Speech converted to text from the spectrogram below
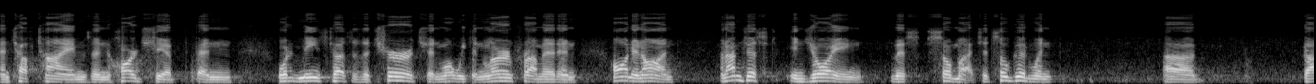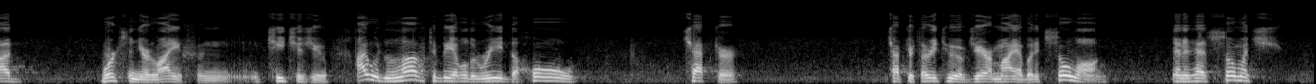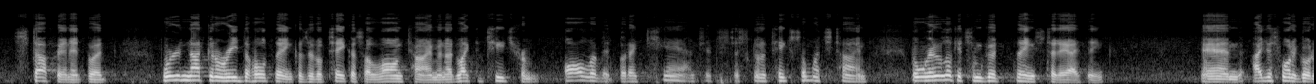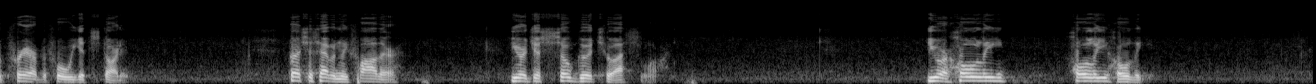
and tough times and hardship and what it means to us as a church and what we can learn from it and on and on. And I'm just enjoying this so much. It's so good when uh, God works in your life and teaches you. I would love to be able to read the whole chapter, chapter 32 of Jeremiah, but it's so long and it has so much stuff in it, but we're not going to read the whole thing because it'll take us a long time, and I'd like to teach from all of it, but I can't. It's just going to take so much time. But we're going to look at some good things today, I think. And I just want to go to prayer before we get started. Precious Heavenly Father, you are just so good to us, Lord. You are holy, holy, holy.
